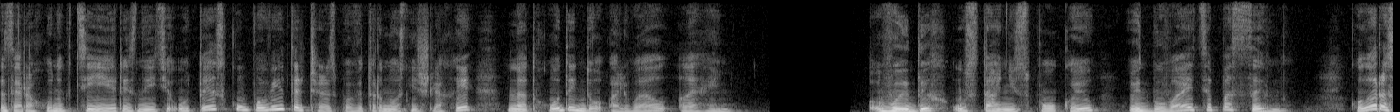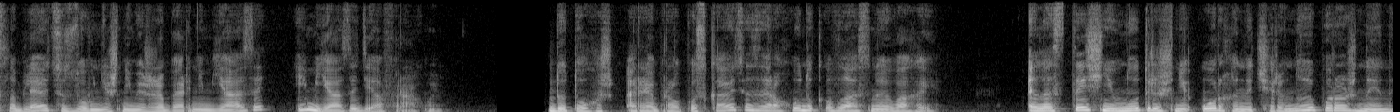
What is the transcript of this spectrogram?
За рахунок цієї різниці у тиску повітря через повітряносні шляхи надходить до альвеол легень. Видих у стані спокою відбувається пасивно, коли розслабляються зовнішні міжреберні м'язи і м'язи діафрагми. До того ж, ребра опускаються за рахунок власної ваги. Еластичні внутрішні органи черевної порожнини,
